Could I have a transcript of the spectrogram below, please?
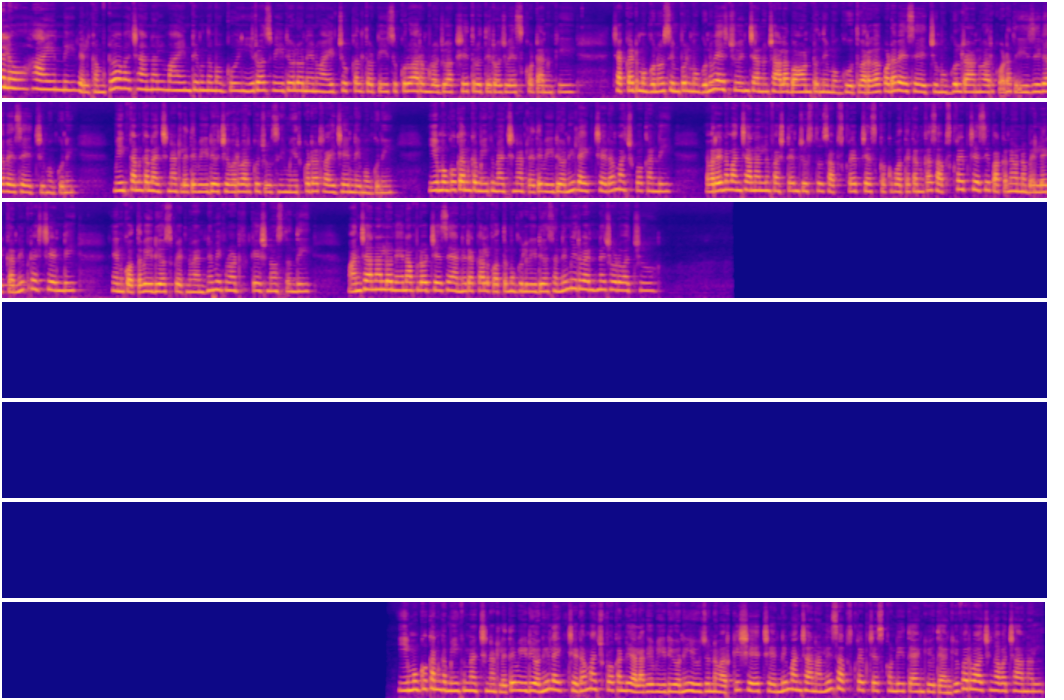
Hello hi అండి. Welcome to our channel. మా ఇంటి ముందు ముగ్గు. ఈరోజు వీడియోలో నేను ఐదు చుక్కలతోటి శుక్రవారం రోజు అక్షయ తృతీయ రోజు వేసుకోవటానికి చక్కటి ముగ్గును సింపుల్ ముగ్గును వేసి చూపించాను. చాలా బాగుంటుంది ముగ్గు. త్వరగా కూడా వేసేయచ్చు. ముగ్గులు రాని వారు కూడా ఈజీగా వేసేయచ్చు ఈ ముగ్గుని. మీకు కనుక నచ్చినట్లయితే వీడియో చివరి వరకు చూసి మీరు కూడా ట్రై చేయండి ముగ్గుని. ఈ ముగ్గు కనుక మీకు నచ్చినట్లయితే వీడియోని లైక్ చేయడం మర్చిపోకండి. ఎవరైనా మన ఛానల్ని ఫస్ట్ టైం చూస్తూ సబ్స్క్రైబ్ చేసుకోకపోతే కనుక సబ్స్క్రైబ్ చేసి పక్కనే ఉన్న బెల్ ఐకాన్ని ప్రెస్ చేయండి. నేను కొత్త వీడియోస్ పెట్టిన వెంటనే మీకు నోటిఫికేషన్ వస్తుంది. మన ఛానల్లో నేను అప్లోడ్ చేసే అన్ని రకాల కొత్త ముగ్గులు వీడియోస్ అన్నీ మీరు వెంటనే చూడవచ్చు. ఈ ముగ్గు కనుక మీకు నచ్చినట్లయితే వీడియోని లైక్ చేయడం మర్చిపోకండి. అలాగే వీడియోని యూజ్ ఉన్న వారికి షేర్ చేయండి. మన ఛానల్ని సబ్స్క్రైబ్ చేసుకోండి. Thank you. Thank you for watching our channel.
